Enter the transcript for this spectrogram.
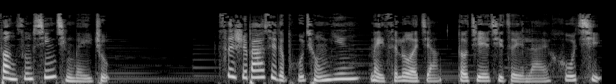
放松心情为主。”四十八岁的蒲琼英每次落桨都撅起嘴来呼气，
